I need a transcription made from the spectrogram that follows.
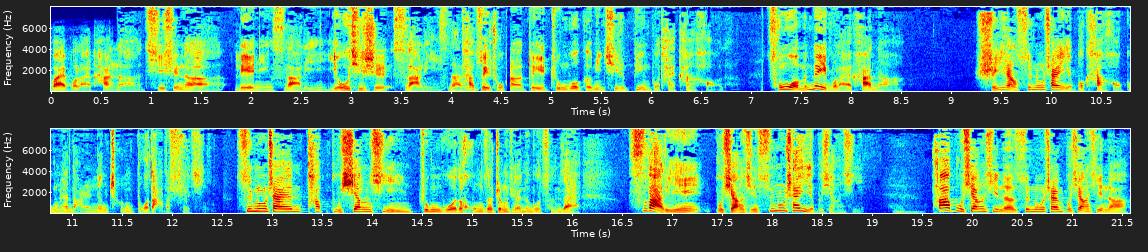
外部来看呢，其实呢，列宁、斯大林，尤其是斯大林，大林他最初啊对中国革命其实并不太看好的。从我们内部来看呢，实际上孙中山也不看好共产党人能成多大的事情。孙中山他不相信中国的红色政权能够存在，斯大林不相信，孙中山也不相信。他不相信呢，孙中山不相信呢，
